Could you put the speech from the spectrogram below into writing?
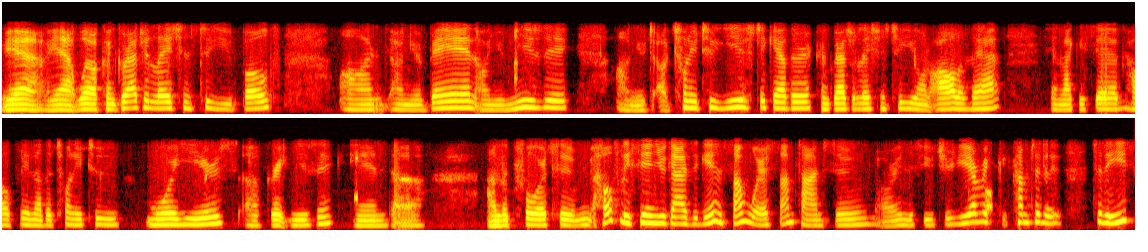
yeah, yeah. Well, congratulations to you both on on your band, on your music, on your uh, 22 years together. Congratulations to you on all of that. And like you said, hopefully another 22 more years of great music. And uh, I look forward to hopefully seeing you guys again somewhere sometime soon or in the future. You ever come to the to the east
